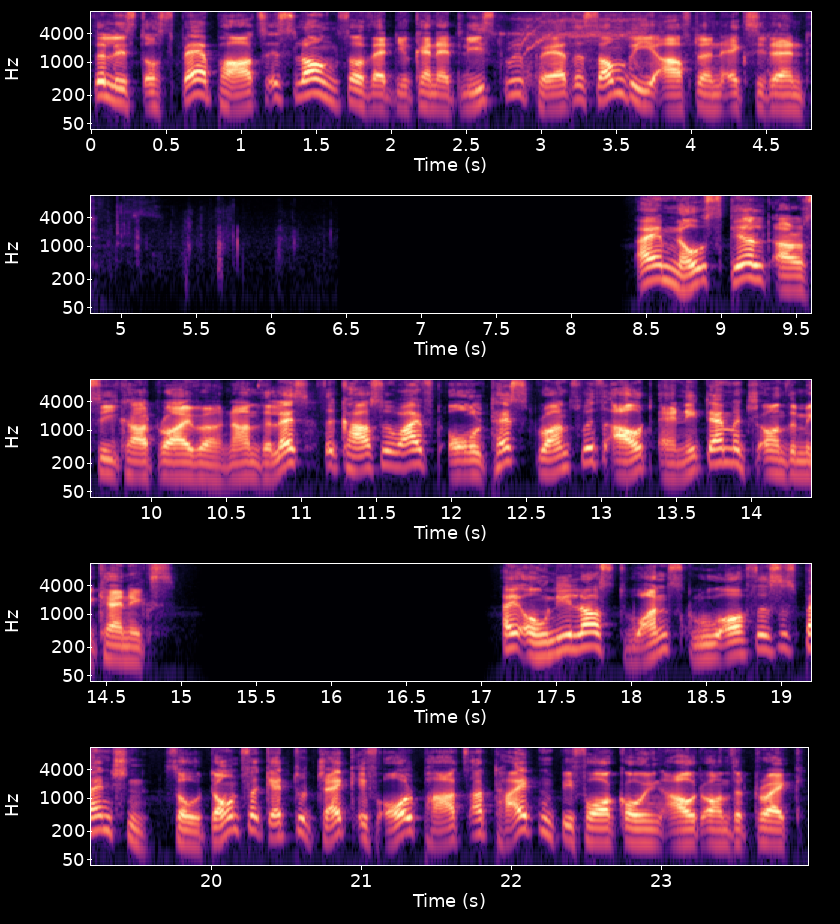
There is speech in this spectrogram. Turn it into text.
The list of spare parts is long so that you can at least repair the zombie after an accident. I am no skilled RC car driver, nonetheless the car survived all test runs without any damage on the mechanics. I only lost one screw of the suspension, so don't forget to check if all parts are tightened before going out on the track.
